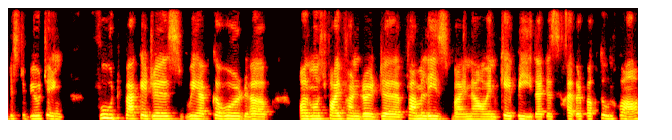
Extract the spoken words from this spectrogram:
distributing food packages. We have covered uh, almost 500 uh, families by now in KP, that is Khyber Pakhtunkhwa.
